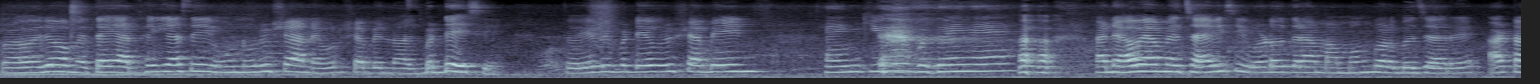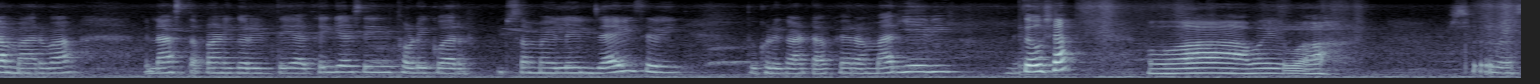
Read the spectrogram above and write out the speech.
પણ હવે જો અમે તૈયાર થઈ ગયા છીએ. હું ને ઉરુષા અને ઉરુષાબેનનો આજ બર્થડે છે. તો હેપી બર્થડે ઉરુષાબેન થેન્ક યુ બધાને અને હવે અમે જાવી છીએ વડોદરામાં મંગળ બજારે આટા મારવા. નાસ્તા પાણી કરીને તૈયાર થઈ ગયા છે. થોડીક વાર સમય લઈને જાવી છીએ તો થોડીક આટા ફેરા મારી આવી. તો ઉષા વાહ ભાઈ વાહ. સરસ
